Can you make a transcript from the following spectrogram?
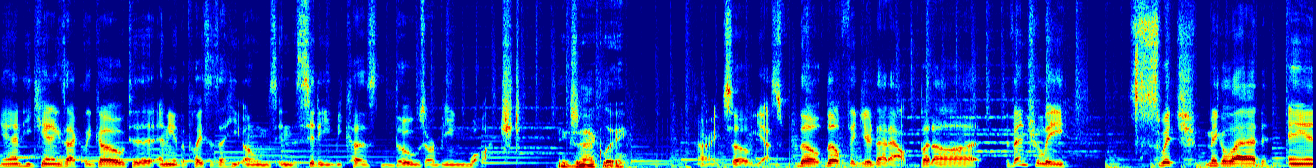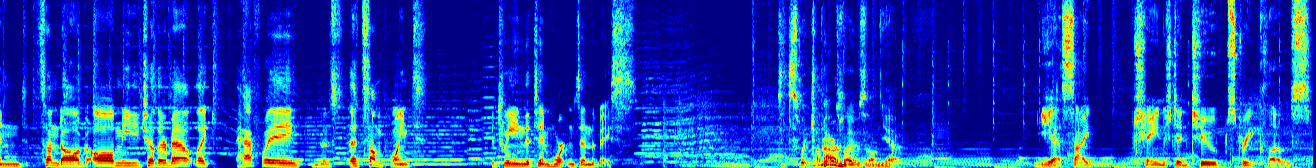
Yeah, and he can't exactly go to any of the places that he owns in the city because those are being watched. Exactly. All right, so yes, they'll they'll figure that out. But uh, eventually, Switch, Megalad, and Sundog all meet each other about like halfway at some point between the Tim Hortons and the base. Did Switch put our- clothes on yet? Yes, I changed into street clothes.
